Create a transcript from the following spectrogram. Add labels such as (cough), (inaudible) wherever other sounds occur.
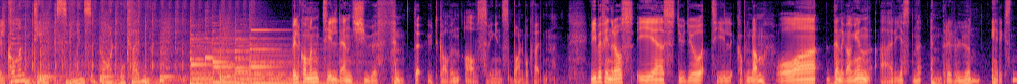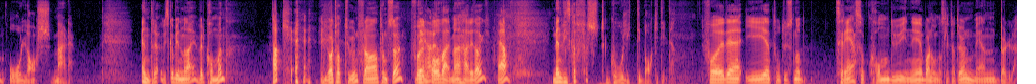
Velkommen til Svingens barnebokverden. Velkommen til den 25. utgaven av Svingens barnebokverden. Vi befinner oss i studio til Cappelen Dam, og denne gangen er gjestene Endre Lund Eriksen og Lars Mæle. Endre, vi skal begynne med deg. Velkommen. Takk. Du har tatt turen fra Tromsø for å være med her i dag. Ja. Men vi skal først gå litt tilbake i tid. For eh, i 2003 så kom du inn i barne- og ungdomslitteraturen med en bølle.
